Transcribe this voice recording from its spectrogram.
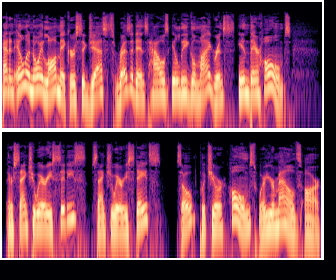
and an Illinois lawmaker suggests residents house illegal migrants in their homes. They're sanctuary cities, sanctuary states, so put your homes where your mouths are,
